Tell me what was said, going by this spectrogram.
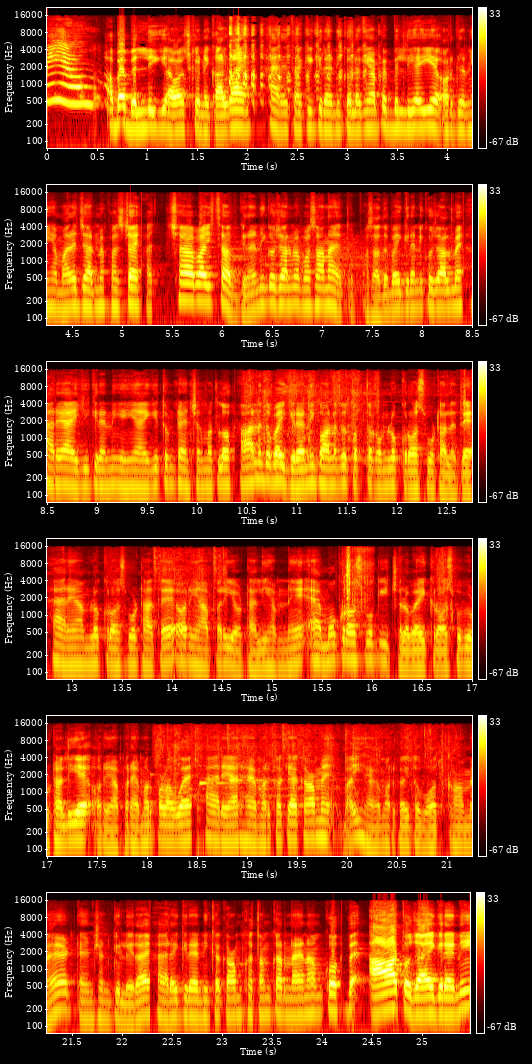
अबे, बिल्ली की आवाज़ को निकाल रहा है। अरे, ताकि ग्रैनी को लगे यहाँ पे बिल्ली आई है और ग्रैनी हमारे जाल में फंस जाए। अच्छा भाई साहब ग्रैनी को जाल में फंसाना है तो फंसा दे भाई ग्रैनी को जाल में। अरे, आएगी ग्रैनी यही आएगी, तुम टेंशन मत लो। आने दो भाई ग्रैनी को आने दो, तब तक हम लोग क्रॉस उठा लेते हैं। अरे, हम लोग क्रॉस उठाते हैं और यहाँ पर ये उठा ली हमने एमओ क्रॉस की। चलो भाई क्रॉस बो भी उठा लिया और यहाँ पर हैमर पड़ा हुआ है। अरे यार हैमर का क्या काम है? भाई हैमर का ही तो बहुत काम है। टेंशन क्यों ले रहा है? अरे ग्रैनी का काम खत्म करना है ना हमको। आ तो जाए ग्रैनी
